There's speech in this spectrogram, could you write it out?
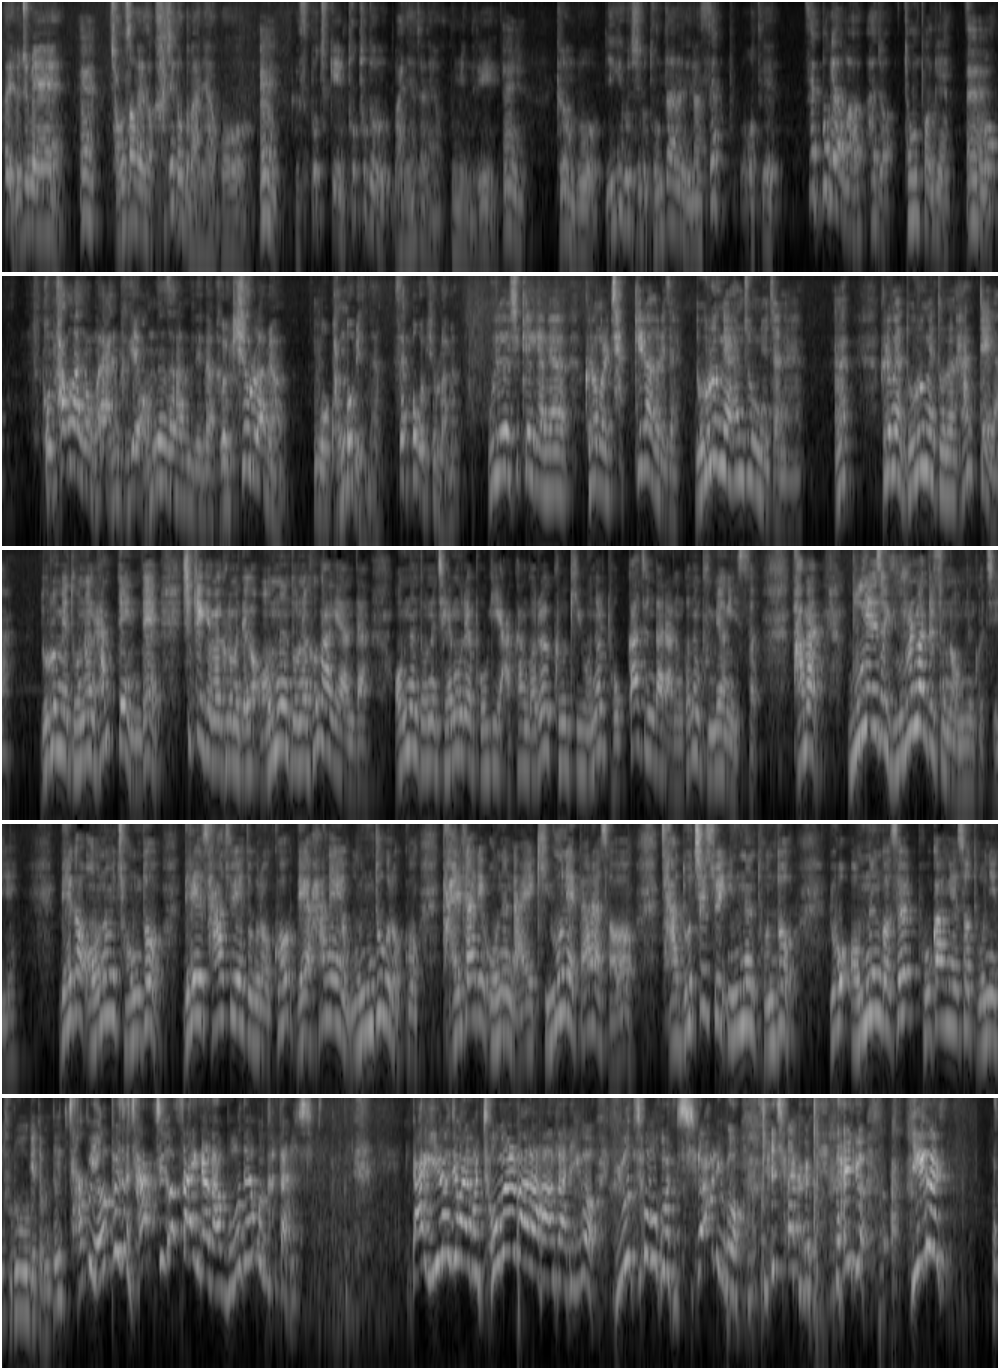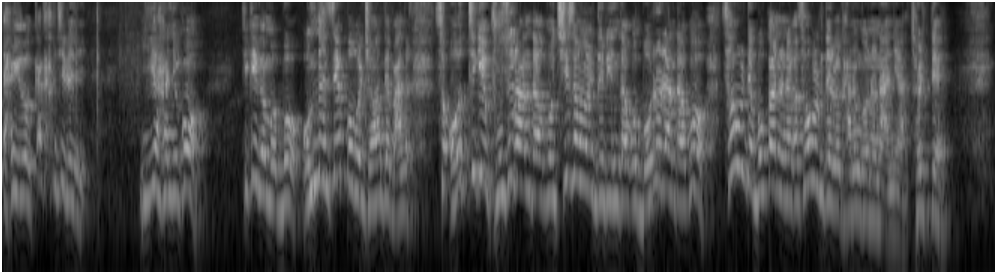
근데 요즘에 응, 정선에서 카지노도 많이 하고 응, 그 스포츠 게임 토토도 많이 하잖아요 국민들이 응. 그럼 뭐 이기고 지고 돈 따는 이런 쎄 어떻게 쎄뽀기라고 하- 하죠 돈복이. 응. 쎄뽀 그건 타고난 건가요? 아니면 그게 없는 사람들이나 그걸 키우려면 뭐 방법이 있나요? 쎄뽀을 키우려면? 우리가 쉽게 얘기하면 그런 걸 잡기라 그러잖아. 노름의 한 종류잖아. 응? 그러면 노름의 돈은 한때야. 노름의 돈은 한때인데 쉽게 얘기하면 그러면 내가 없는 돈을 흥하게 한다. 없는 돈은 재물의 복이 약한 거를 그 기운을 돋궈준다라는 거는 분명히 있어. 다만 무에서 유를 만들 수는 없는 거지. 내가 어느 정도 내 사주에도 그렇고 내 한 해의 운도 그렇고 달달이 오는 나의 기운에 따라서 자 놓칠 수 있는 돈도 요 없는 것을 보강해서 돈이 들어오게 되면 너 자꾸 옆에서 자 찍었사니까 나 못 해보거든 씨. 나 이러지 말고 종을 봐라. 나 이거 유튜브 지랄이고. 괜찮고 나 이거 이거 나 이거 깎아지르지 이게 아니고 이게 뭐, 뭐 없는 쇠법을 저한테 만들어서 어떻게 구슬한다고 치성을 드린다고 뭐를 한다고 서울대 못 가는 애가 서울대를 가는 거는 아니야. 절대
